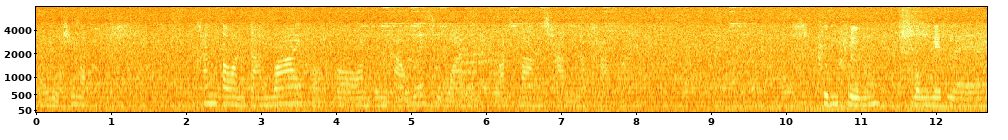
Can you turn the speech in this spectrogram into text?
เราอยู่ที่วัด ขั้นตอนการไหว้ขอพรองค์ท้าวเวสสุวรรณวัดบางชันนะคะครึมครึมๆลงเม็ดแล้ว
